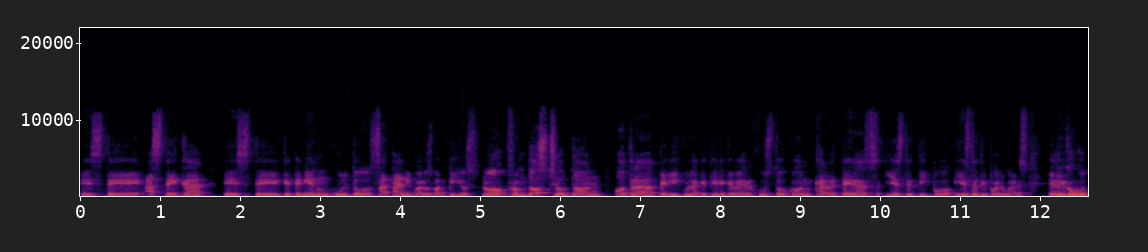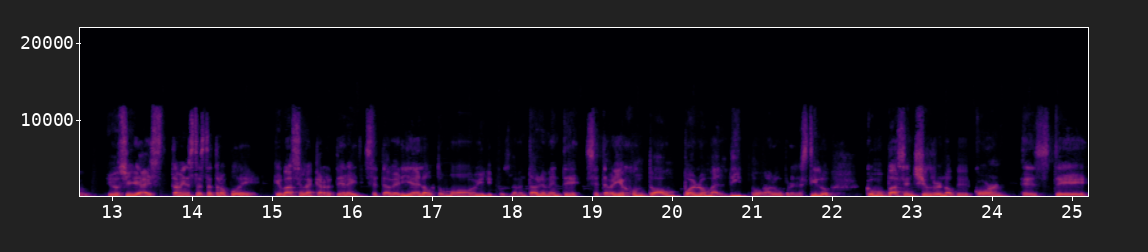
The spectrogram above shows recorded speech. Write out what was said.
este, azteca este, que tenían un culto satánico a los vampiros, ¿no? From Dusk Till Dawn, otra película que tiene que ver justo con carreteras y este tipo, y este tipo de lugares. Enrico Wood. Yo sí, también está este tropo de que vas en la carretera y se te avería el automóvil y pues lamentablemente se te avería junto a un pueblo maldito, algo por el estilo, como pasa en Children of the Corn, este,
